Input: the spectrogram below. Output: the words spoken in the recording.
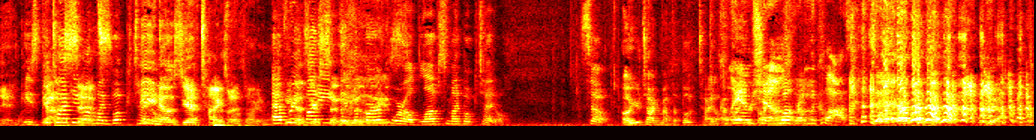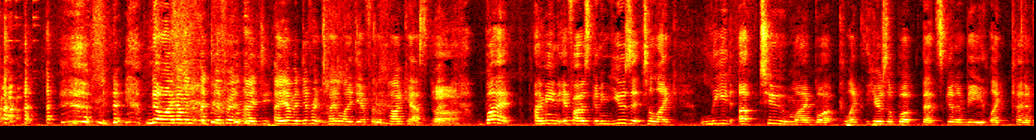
Anyway. He's You're got talking about my book title. He knows your yeah, That's what I'm title. talking about. Everybody He knows your in the birth world loves my book title. So, Oh, you're talking about the book title. The I thought you were talking clamshell from the closet. No, I have an, a different idea. I have a different title idea for the podcast, but Ah. but I mean, if I was going to use it to like lead up to my book, like here's a book that's going to be like kind of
